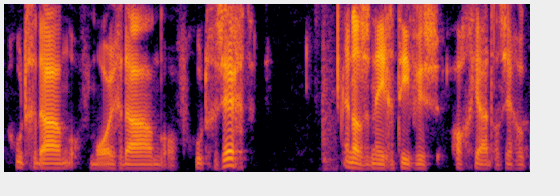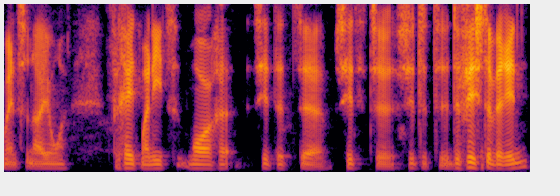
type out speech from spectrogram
goed gedaan of mooi gedaan of goed gezegd. En als het negatief is, ach ja, dan zeggen ook mensen, nou jongen, vergeet maar niet, morgen zit, het, uh, zit, het, uh, zit het, de vis er weer in.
